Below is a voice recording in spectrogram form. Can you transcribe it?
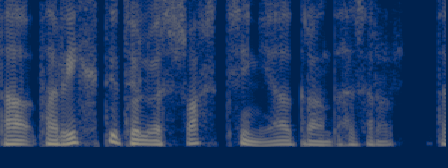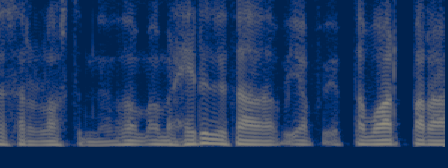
það, það ríkti tölver svart sín í aðdraðanda þessarar þessara ráðstöfnu og þá heyrði það já, það var bara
